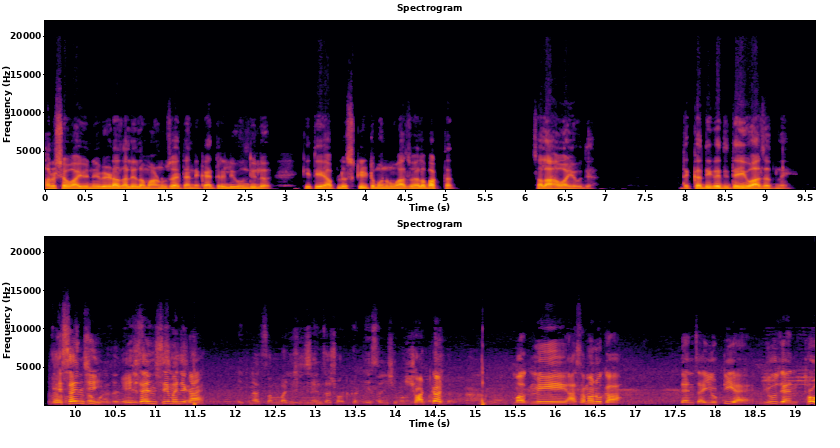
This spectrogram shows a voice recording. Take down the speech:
हर्षवायूने वेडा झालेला माणूस आहे त्याने काहीतरी लिहून दिलं की ते आपलं स्किट म्हणून वाजवायला बघतात. चला हवा येऊ द्या. ते कधी कधी तेही वाजत नाही. एसएनसी एसएनसी म्हणजे काय? एकनाथ संभाजी शिंदेचा शॉर्टकट म्हणून शॉर्टकट मग मी असं म्हणू का? त्यांचा युटी आहे. यूज अँड थ्रो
